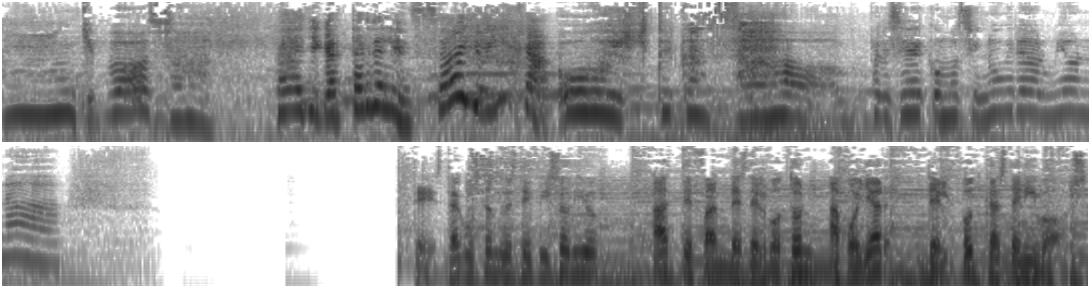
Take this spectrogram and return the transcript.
Mm, ¿Qué pasa? Va a llegar tarde al ensayo, hija. Uy, estoy cansada. Parece como si no hubiera dormido nada. ¿Te está gustando este episodio? Hazte fan desde el botón Apoyar del podcast de Nivos.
